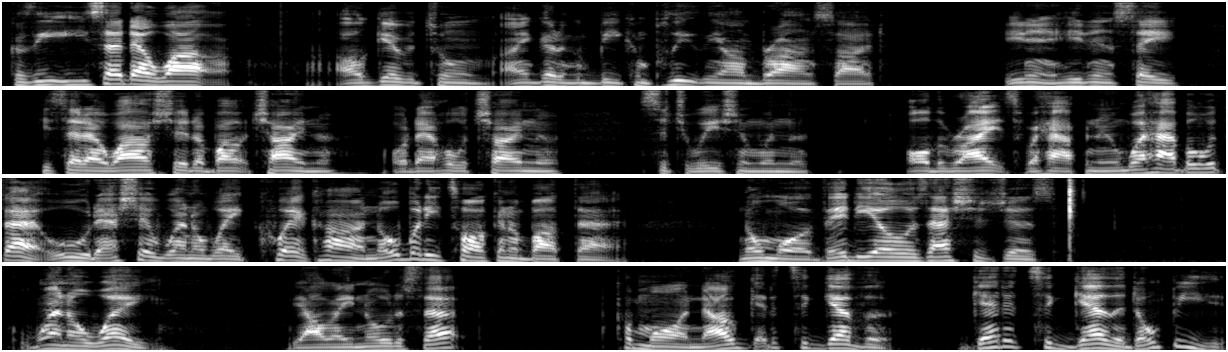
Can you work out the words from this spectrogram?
because he, he said that while I'll give it to him. I ain't gonna be completely on Brian's side. He didn't he didn't say he said that wild shit about China or that whole China situation when the all the riots were happening. What happened with that? Ooh, that shit went away quick, huh? Nobody talking about that. No more videos. That shit just went away. Y'all ain't noticed that? Come on now, get it together. Get it together. Don't be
